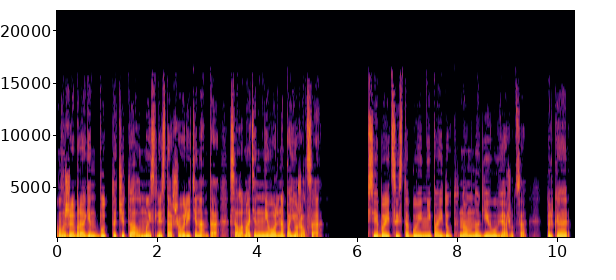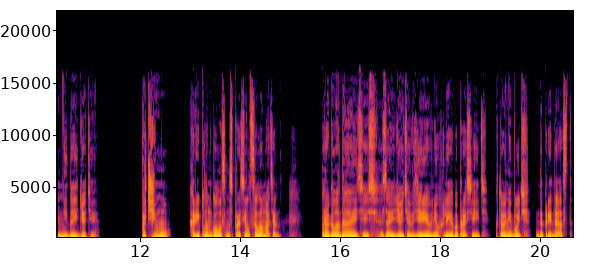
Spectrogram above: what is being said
Лжебрагин будто читал мысли старшего лейтенанта. Соломатин невольно поежился. «Все бойцы с тобой не пойдут, но многие увяжутся. Только не дойдете». «Почему?» — хриплым голосом спросил Соломатин. «Проголодаетесь, зайдете в деревню хлеба просить. Кто-нибудь да предаст.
